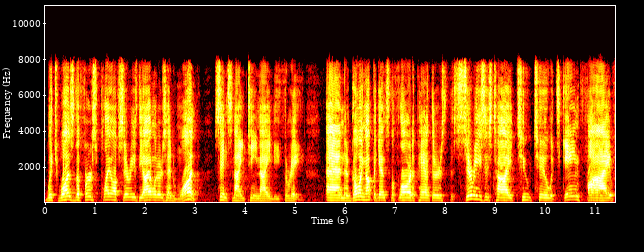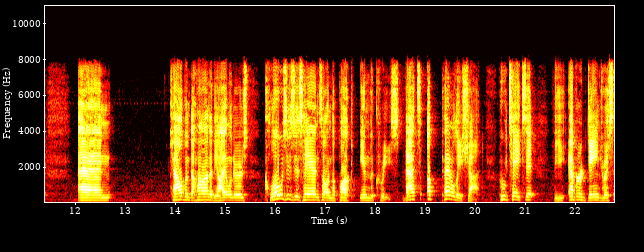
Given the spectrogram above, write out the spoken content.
which was the first playoff series the Islanders had won since 1993. And they're going up against the Florida Panthers. The series is tied 2 2. It's game five. And Calvin de Haan of the Islanders closes his hands on the puck in the crease. That's a penalty shot. Who takes it? The ever dangerous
